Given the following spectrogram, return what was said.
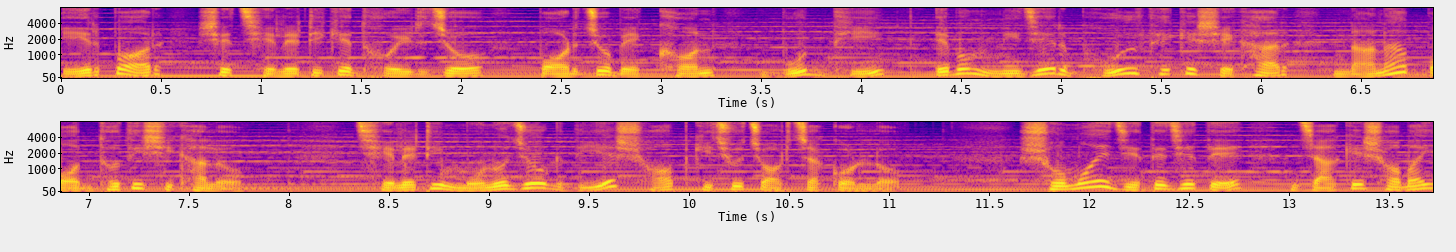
এরপর সে ছেলেটিকে ধৈর্য, পর্যবেক্ষণ, বুদ্ধি এবং নিজের ভুল থেকে শেখার নানা পদ্ধতি শিখালো। ছেলেটি মনোযোগ দিয়ে সব কিছু চর্চা করল। সময় যেতে যেতে যাকে সবাই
